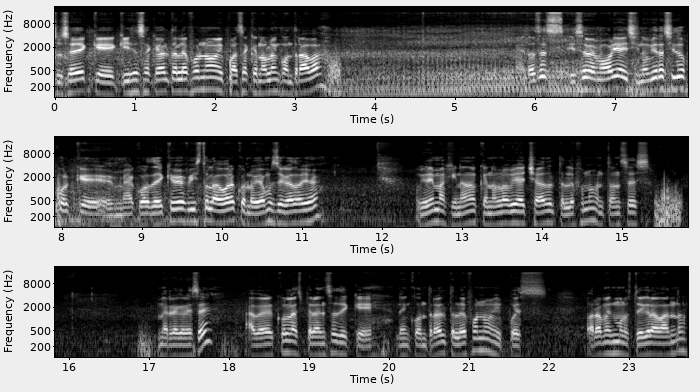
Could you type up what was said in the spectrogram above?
Sucede que quise sacar el teléfono y pasa que no lo encontraba. Entonces hice memoria y si no hubiera sido porque me acordé que había visto la hora cuando habíamos llegado allá, hubiera imaginado que no lo había echado el teléfono, entonces me regresé a ver con la esperanza de que de encontrar el teléfono y pues ahora mismo lo estoy grabando.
